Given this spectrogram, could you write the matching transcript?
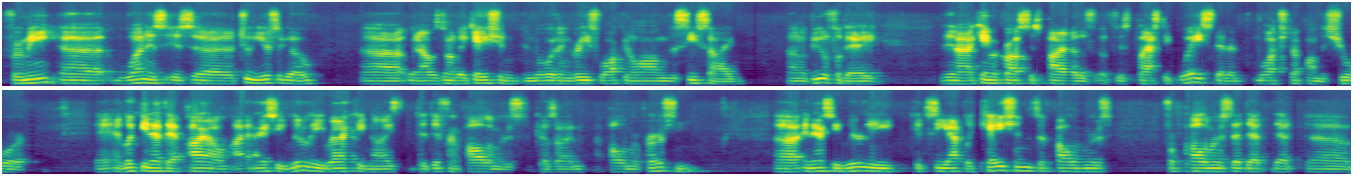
for me, uh, one is is uh, two years ago when I was on vacation in northern Greece, walking along the seaside on a beautiful day. Then I came across this pile of, of this plastic waste that had washed up on the shore. And, looking at that pile, I actually literally recognized the different polymers because I'm a polymer person. Uh, and actually literally could see applications of polymers for polymers that that that uh,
